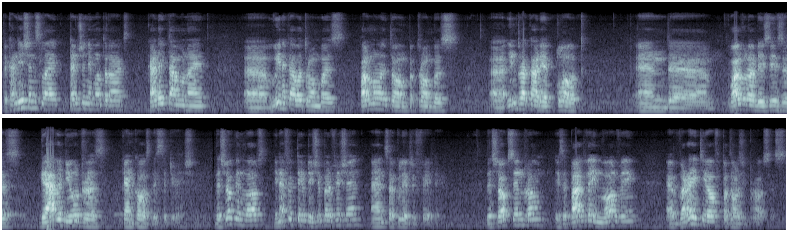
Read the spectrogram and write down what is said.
The conditions like tension pneumothorax, cardiac tamponade, uh, vena cava thrombus, pulmonary thrombus, uh, intracardiac clot, and uh, valvular diseases, gravid uterus can cause this situation. The shock involves ineffective tissue perfusion and circulatory failure. The shock syndrome is a pathway involving a variety of pathologic processes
